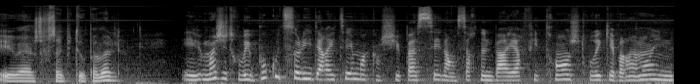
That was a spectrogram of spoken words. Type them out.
Et ouais, je trouve ça plutôt pas mal. Et moi, j'ai trouvé beaucoup de solidarité. Moi, quand je suis passée dans certaines barrières filtrantes, je trouvais qu'il y avait vraiment une,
